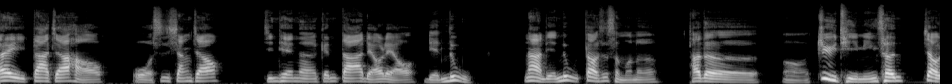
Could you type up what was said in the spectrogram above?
哎，大家好，我是香蕉。今天呢，跟大家聊聊联路。那联路到底是什么呢？它的呃具体名称叫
